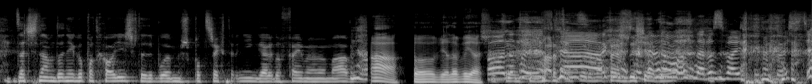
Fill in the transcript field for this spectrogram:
zaczynam do niego podchodzić, wtedy byłem już po trzech treningach do Fame MMA, A, to wiele wyjaśnia. O, no to już Bardzo, kurwa, tak. pewny siebie. To można rozwalić tego gościa.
